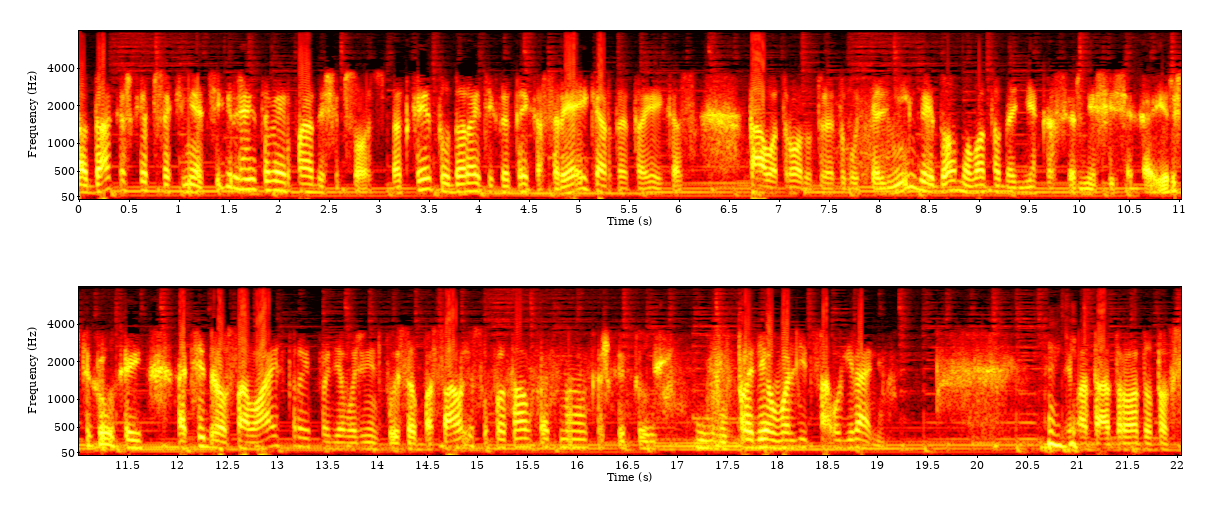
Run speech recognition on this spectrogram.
tada kažkaip sėkmė atsigrįžia į tave ir padeda šipsotis. Bet kai tu darai tik tai, tai kas reikia, ar tai tai, kas tau atrodo turėtų būti pelninga, įdomu, va tada niekas ir nesiseka. Ir iš tikrųjų, kai atsidariau savo aistrai, pradėjau važinėti po visą pasaulį, supratau, kad na, kažkaip pradėjau valdyti savo gyvenimą. Tai va, ta atrodo toks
